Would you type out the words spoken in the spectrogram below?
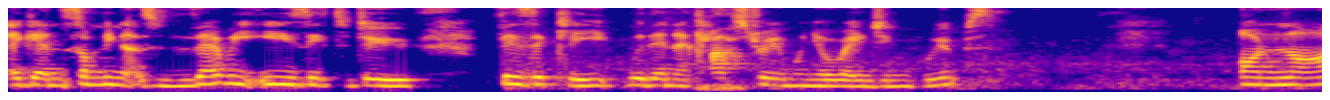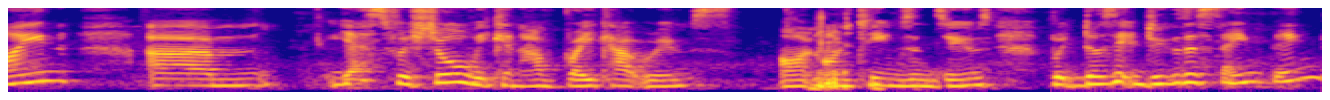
Again, something that's very easy to do physically within a classroom when you're arranging groups online, um, yes, for sure, we can have breakout rooms on, on, Teams and Zooms, but does it do the same thing?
